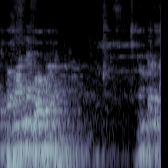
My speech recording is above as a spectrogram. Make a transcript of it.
એ ભગવાનને બહુ મંત્ર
